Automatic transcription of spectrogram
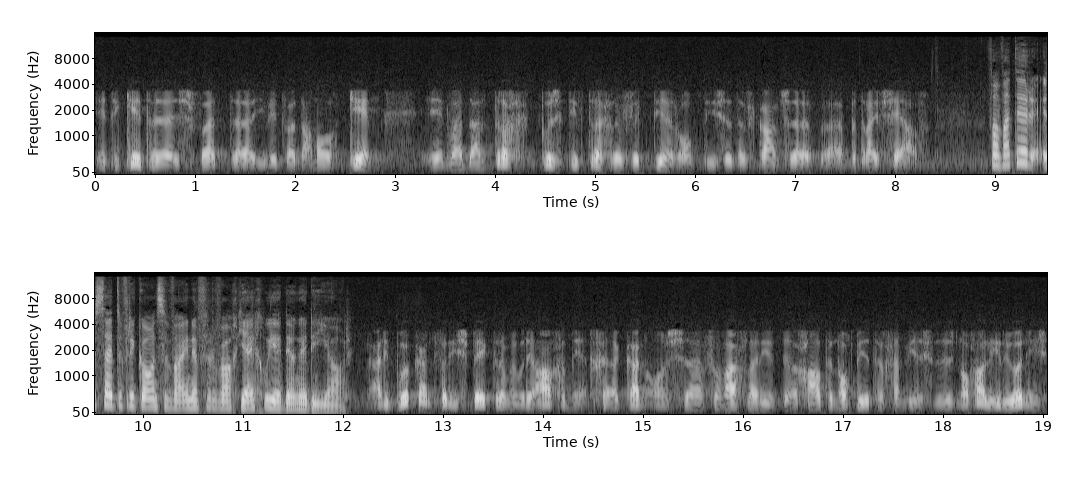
etikette is wat uh, jy weet wat almal ken en wat dan terug positief terugreflekteer op die Suid-Afrikaanse uh, bedryf self. Van watter Suid-Afrikaanse wyne verwag jy goeie dinge die jaar? Aan die bokant van die spektrum oor die algemeen kan ons uh, verwag dat die, die gehalte nog beter gaan wees. Dit is nogal ironies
